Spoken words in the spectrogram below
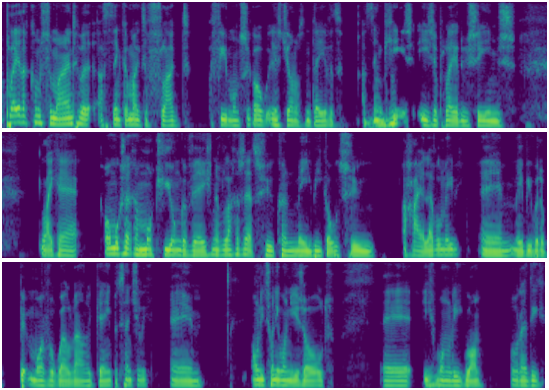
A player that comes to mind who I think I might have flagged a few months ago is Jonathan David. I think mm-hmm. he's he's a player who seems like a almost like a much younger version of Lacazette who can maybe go to a higher level, maybe um, maybe with a bit more of a well-rounded game potentially. Um, only 21 years old. Uh, he's won Ligue One already,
